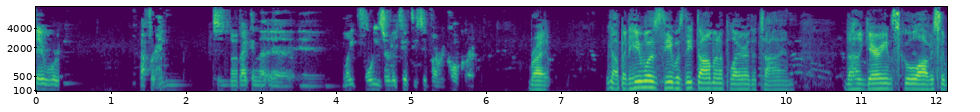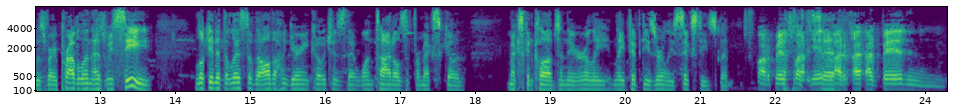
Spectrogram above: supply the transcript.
they were for him back in the uh, in late 40s, early 50s, if I recall correctly. right. No, but he was he was the dominant player at the time. The Hungarian school obviously was very prevalent, as we see, looking at the list of the, all the Hungarian coaches that won titles for Mexico, Mexican clubs in the early late 50s, early 60s. But Arped, That's I Fatier, said. Ar- Ar- Arped, and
